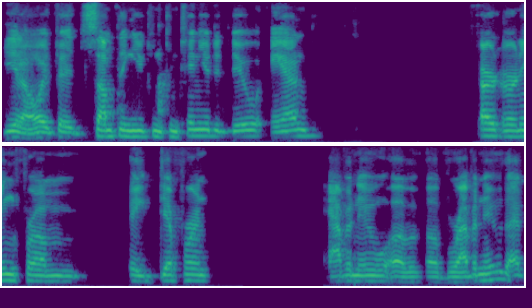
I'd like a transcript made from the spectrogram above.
you know, if it's something you can continue to do and start earning from a different avenue of, of revenue, that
